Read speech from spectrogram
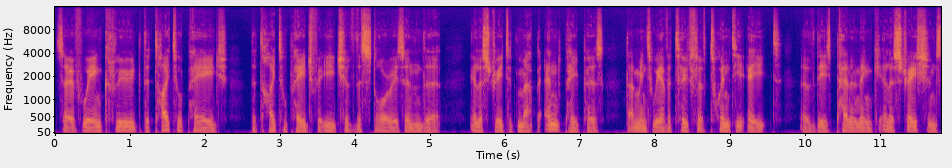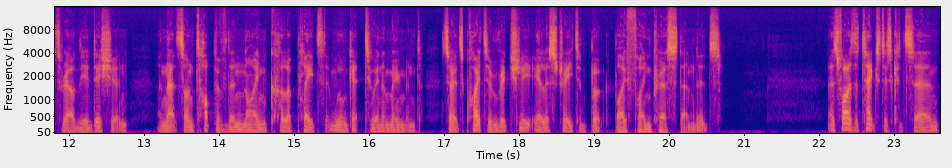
so if we include the title page, the title page for each of the stories, and the illustrated map end papers, that means we have a total of 28 of these pen and ink illustrations throughout the edition, and that's on top of the nine colour plates that we'll get to in a moment. So it's quite a richly illustrated book by fine press standards. As far as the text is concerned,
